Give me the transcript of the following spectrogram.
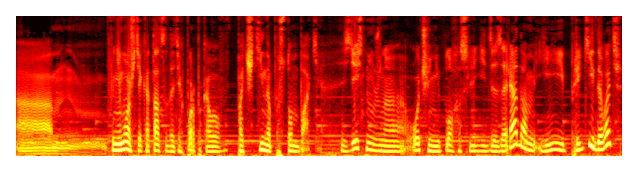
вы не можете кататься до тех пор, пока вы почти на пустом баке. Здесь нужно очень неплохо следить за зарядом и прикидывать,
